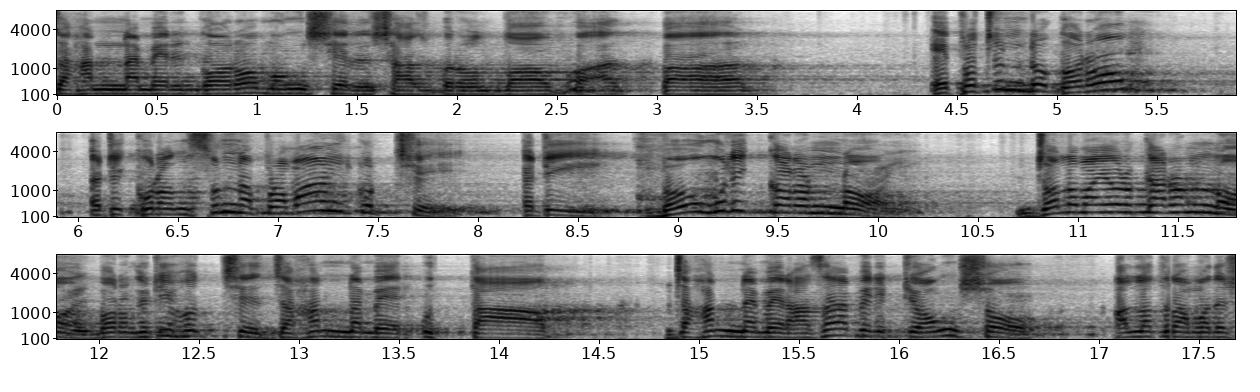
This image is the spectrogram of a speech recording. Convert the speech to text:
জাহান্নামের গরম অংশের শ্বাস। বরং এই প্রচণ্ড গরম, এটি কোরআন শূন্য প্রমাণ করছে, এটি ভৌগোলিক কারণ নয়। জলবায়ুর কারণ নয়, বরং এটি হচ্ছে জাহান্নামের উত্তাপ, জাহান্নামের আজাবের একটি অংশ। আল্লাহ তালা আমাদের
